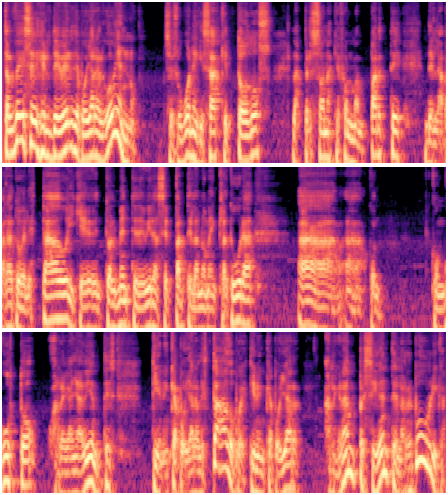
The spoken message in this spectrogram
Tal vez es el deber de apoyar al gobierno. Se supone quizás que todos las personas que forman parte del aparato del Estado y que eventualmente debieran ser parte de la nomenclatura con, con gusto o a regañadientes, tienen que apoyar al Estado, pues tienen que apoyar al gran presidente de la República,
